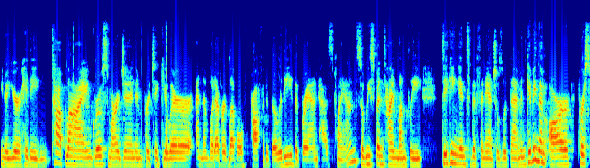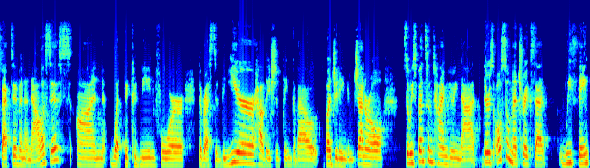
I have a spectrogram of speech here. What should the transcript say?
you know you're hitting top line gross margin in particular and then whatever level of profitability the brand has planned. So we spend time monthly digging into the financials with them and giving them our perspective and analysis on what it could mean for the rest of the year how they should think about budgeting in general. So we spend some time doing that. There's also metrics that we think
